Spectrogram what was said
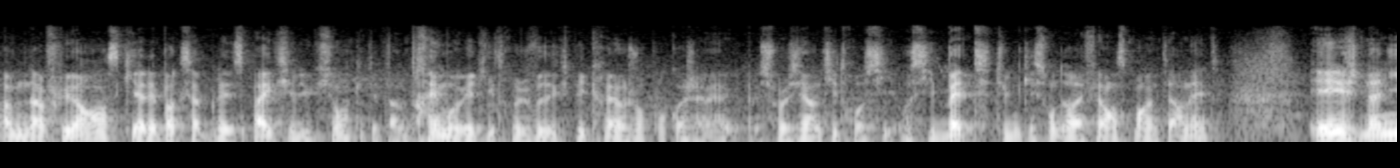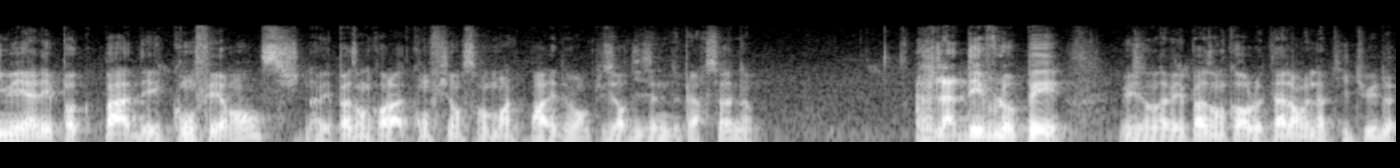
Homme d'influence, qui à l'époque s'appelait Spike Séduction, qui était un très mauvais titre. Je vous expliquerai un jour pourquoi j'avais choisi un titre aussi, bête, c'est une question de référencement Internet. Et je n'animais à l'époque pas des conférences, je n'avais pas encore la confiance en moi de parler devant plusieurs dizaines de personnes. Je la développais, mais je n'en avais pas encore le talent et l'aptitude.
